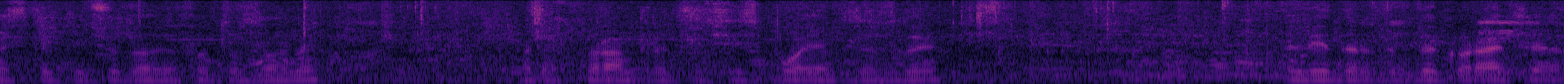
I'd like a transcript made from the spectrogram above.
Ось такі чудові фотозони. Ресторан 36 по, як завжди. Лідер в декораціях.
